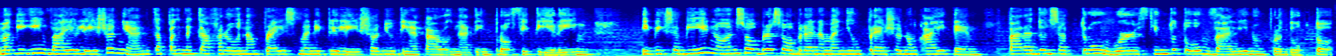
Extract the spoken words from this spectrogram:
magiging violation yan kapag nagkakaroon ng price manipulation, yung tinatawag nating profiteering. Ibig sabihin nun, sobra-sobra naman yung presyo ng item para dun sa true worth, yung totoong value ng produkto.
